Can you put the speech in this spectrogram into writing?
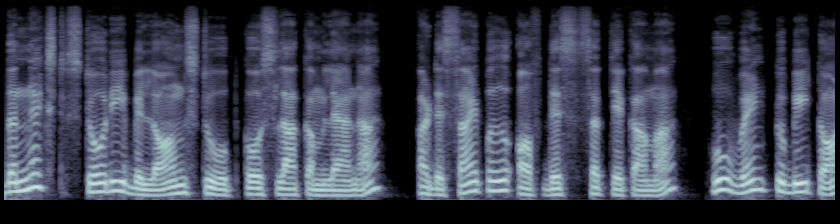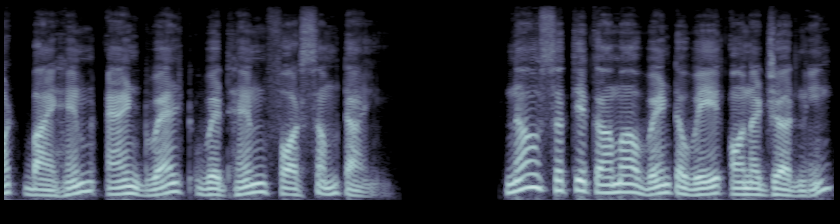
The next story belongs to Upakosala Kamalayana, a disciple of this Satyakama, who went to be taught by him and dwelt with him for some time. Now Satyakama went away on a journey,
